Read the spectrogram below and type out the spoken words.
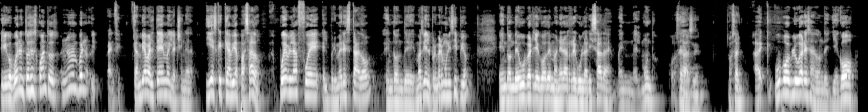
Y digo, bueno, entonces ¿cuántos? No, bueno, en fin, cambiaba el tema y la chingada. Y es que, ¿qué había pasado? Puebla fue el primer estado en donde, más bien el primer municipio, en donde Uber llegó de manera regularizada en el mundo. O sea, ah, o sea hubo lugares a donde llegó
